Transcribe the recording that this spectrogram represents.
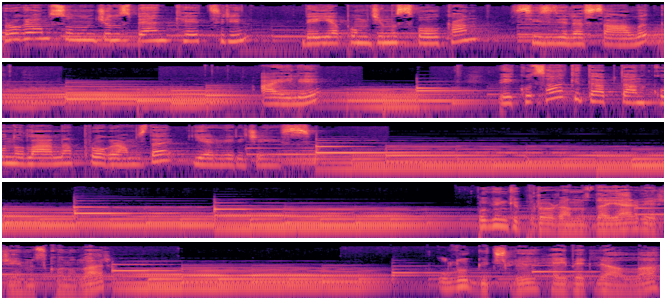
Program sunucunuz ben Ketrin ve yapımcımız Volkan sizlere sağlık, aile ve kutsal kitaptan konularla programımızda yer vereceğiz. Bugünkü programımızda yer vereceğimiz konular Ulu güçlü, heybetli Allah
